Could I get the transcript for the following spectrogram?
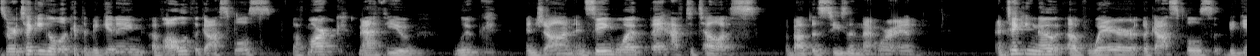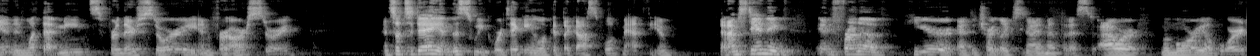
So we're taking a look at the beginning of all of the Gospels of Mark, Matthew, Luke, and John and seeing what they have to tell us about this season that we're in. And taking note of where the Gospels begin and what that means for their story and for our story. And so today and this week, we're taking a look at the Gospel of Matthew. And I'm standing in front of here at Detroit Lakes United Methodist, our memorial board.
